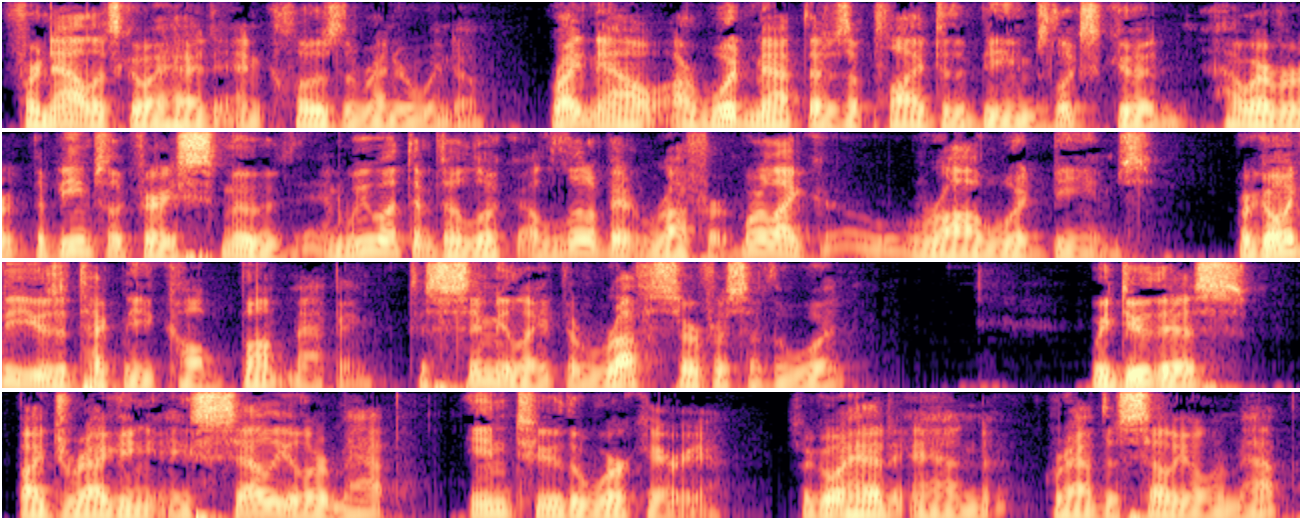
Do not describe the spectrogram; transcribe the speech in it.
For now, let's go ahead and close the render window. Right now, our wood map that is applied to the beams looks good. However, the beams look very smooth, and we want them to look a little bit rougher, more like raw wood beams. We're going to use a technique called bump mapping to simulate the rough surface of the wood. We do this by dragging a cellular map into the work area. So go ahead and grab the cellular map,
